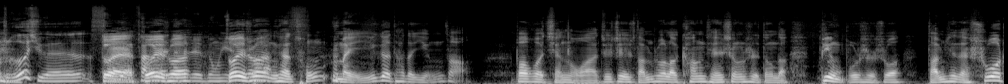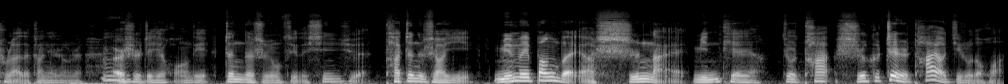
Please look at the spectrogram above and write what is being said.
哲学思对辨范围所以说的这东西。所以说，你看，从每一个他的营造，包括乾隆啊，这这咱们说了康乾盛世等等，并不是说咱们现在说出来的康乾盛世，嗯。而是这些皇帝真的是用自己的心血，他真的是要以民为邦本啊，实乃民天呀、就是他时刻，这是他要记住的话。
